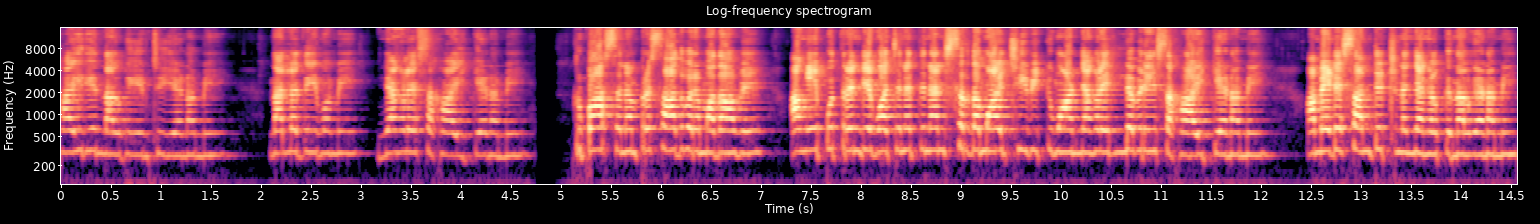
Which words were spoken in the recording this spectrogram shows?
ധൈര്യം നൽകുകയും ചെയ്യണമേ. നല്ല ദൈവമേ ഞങ്ങളെ സഹായിക്കണമേ. കൃപാസനം പ്രസാദപരമതാവേ അങ്ങേ പുത്രന്റെ വചനത്തിനനുസൃതമായി ജീവിക്കുവാൻ ഞങ്ങൾ എല്ലാവരെയും സഹായിക്കണമേ. അമ്മയുടെ സംരക്ഷണം ഞങ്ങൾക്ക് നൽകണമേ.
